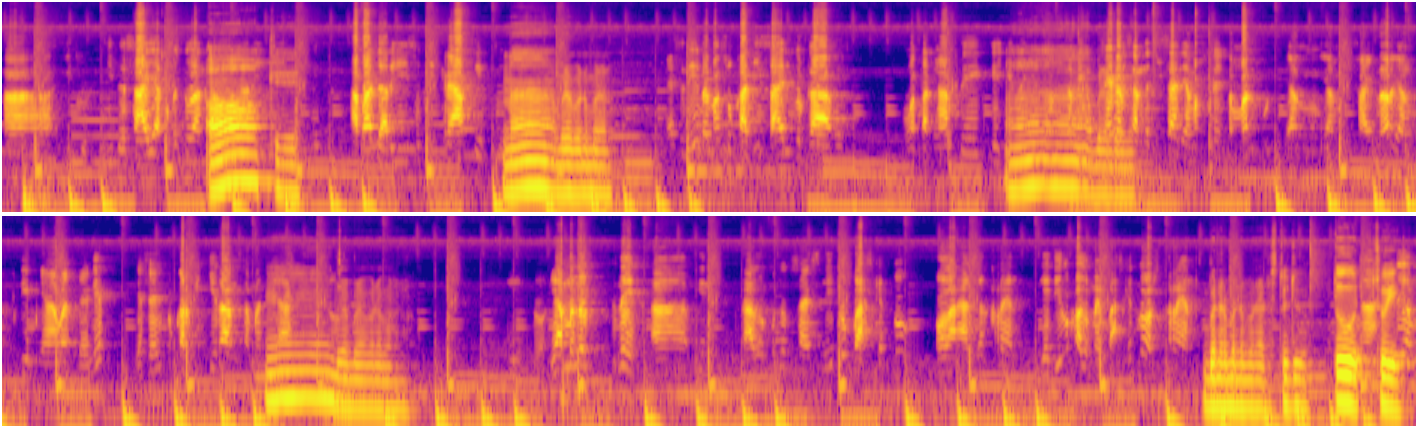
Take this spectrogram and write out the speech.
Uh, ide, ide saya kebetulan. Oh, oke. apa dari segi kreatif. Nah bener saya sendiri memang suka desain suka ngotak ngatik kayak gitu, Ah, gitu. tapi saya bisa ngedesain ya maksudnya teman yang yang desainer yang timnya West Bandit biasanya tukar pikiran sama dia. Hmm bener bener gitu. ya menurut nih uh, ini, kalau menurut saya sendiri tuh basket tuh olahraga keren. Jadi lu kalau main basket lu harus keren. Bener bener bener. Setuju. Tuh Nah, cuy. yang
